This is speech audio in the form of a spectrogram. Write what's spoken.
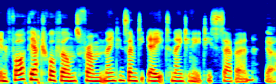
in four theatrical films from 1978 to 1987. Yeah.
